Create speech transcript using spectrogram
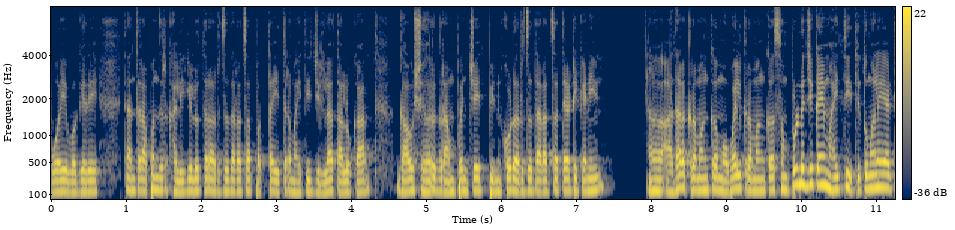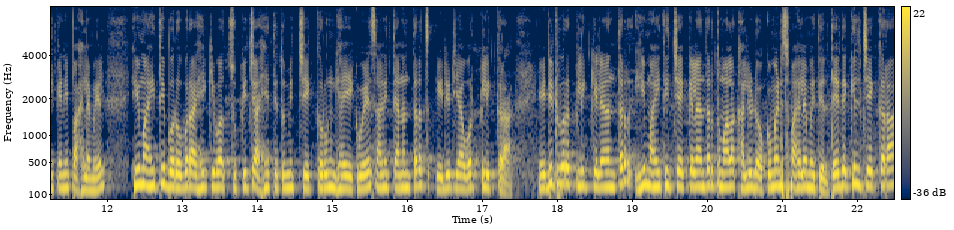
वय वगैरे त्यानंतर आपण जर खाली गेलो तर अर्जदाराचा पत्ता इतर माहिती जिल्हा तालुका गाव शहर ग्रामपंचायत पिनकोड अर्जदाराचा त्या ठिकाणी आधार क्रमांक मोबाईल क्रमांक संपूर्ण जी काही माहिती ती तुम्हाला या ठिकाणी पाहायला मिळेल. ही माहिती बरोबर आहे किंवा चुकीची आहे ते तुम्ही चेक करून घ्या एक वेळेस आणि त्यानंतरच एडिट यावर क्लिक करा. एडिटवर क्लिक केल्यानंतर ही माहिती चेक केल्यानंतर तुम्हाला खाली डॉक्युमेंट्स पाहायला मिळतील. ते देखील चेक करा.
